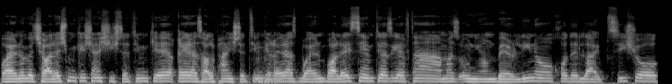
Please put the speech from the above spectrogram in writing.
بایرن به چالش می‌کشن. 6 تا تیمی که غیر از حالا 5 تا تیم که غیر از بایرن بالای 30 امتیاز گرفتن. هم از اونیون برلین و خود لایپزیگ و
